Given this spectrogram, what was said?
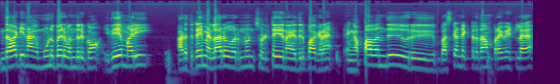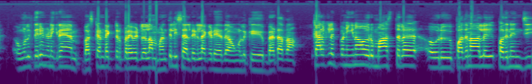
இந்த வாட்டி நாங்கள் மூணு பேர் வந்திருக்கோம். இதே மாதிரி அடுத்த டைம் எல்லாரும் வரணும்னு சொல்லிட்டு நான் எதிர்பார்க்குறேன். எங்கள் அப்பா வந்து ஒரு பஸ் கண்டக்டர் தான் ப்ரைவேட்டில் உங்களுக்கு தெரியும் நினைக்கிறேன் பஸ் கண்டக்டர் ப்ரைவேட்லலாம் மந்த்லி சேலரிலாம் கிடையாது. அவங்களுக்கு பெட்டர் தான். கால்குலேட் பண்ணிங்கன்னா ஒரு மாதத்தில் ஒரு பதினாலு பதினஞ்சு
